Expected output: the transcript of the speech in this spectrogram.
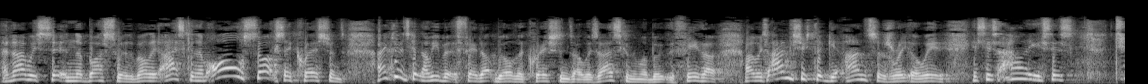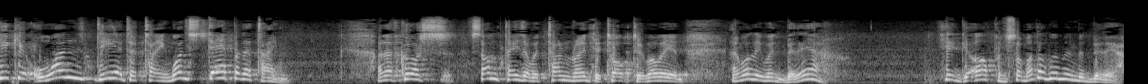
And I was sitting in the bus with Willie, asking him all sorts of questions. I think he was getting a wee bit fed up with all the questions I was asking him about the faith. I, I was anxious to get answers right away. He says, Ali, he says, take it one day at a time, one step at a time. And of course, sometimes I would turn round to talk to Willie, and, and Willie wouldn't be there. He'd get up, and some other woman would be there.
